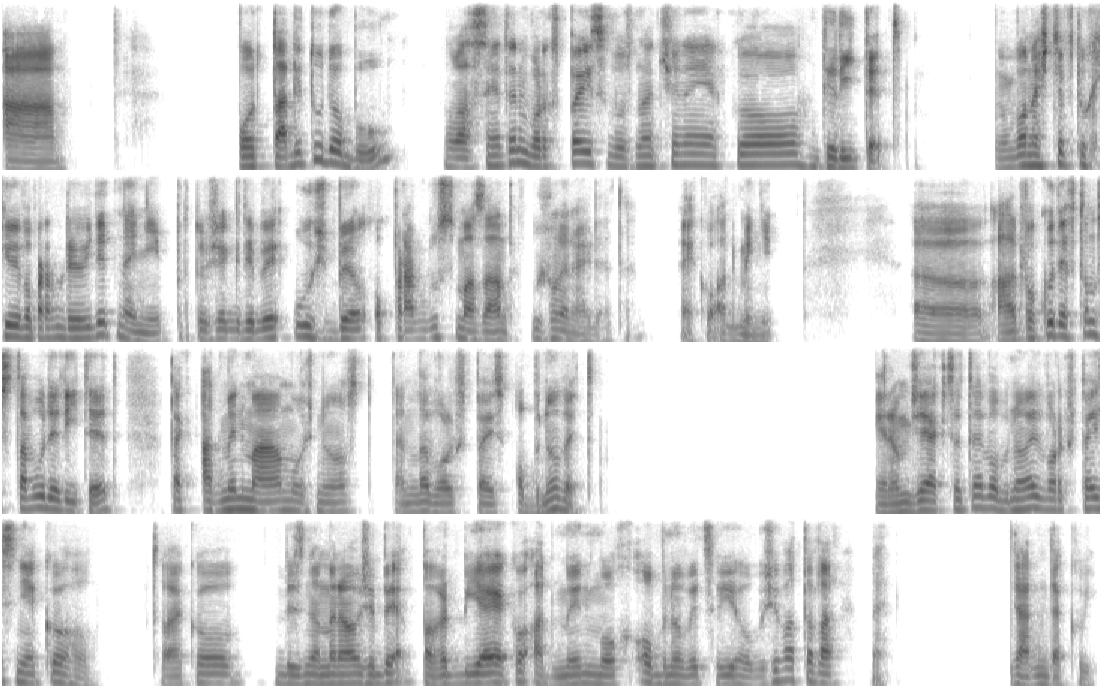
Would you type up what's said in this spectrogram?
A po tady tu dobu vlastně ten workspace označený jako deleted. No, on ještě v tu chvíli opravdu deleted není, protože kdyby už byl opravdu smazán, tak už ho nenajdete jako admini. Uh, ale pokud je v tom stavu deleted, tak admin má možnost tenhle workspace obnovit. Jenomže jak chcete obnovit workspace někoho, to jako by znamenalo, že by Power BI jako admin mohl obnovit svého uživatele? Ne. Žádný takový.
